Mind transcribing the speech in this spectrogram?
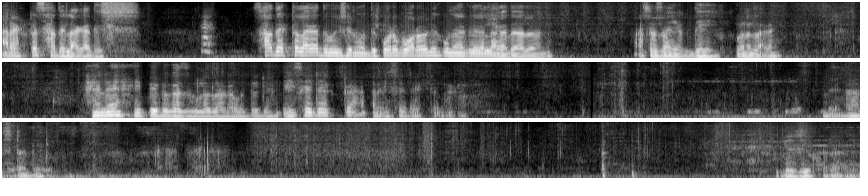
আর একটা ছাদে লাগা দিস। ছাদে একটা লাগা দেবো ইসের মধ্যে। পরে বড় হলে কোনো এক জায়গায় লাগা দেওয়া যাবে আচ্ছা যাই হোক, দেখি কোনো লাগাই। হ্যাঁ এই পেঁপে গাছগুলো লাগাবো দুইটা। এই সাইডে একটা আর এই সাইডে একটা লাগাবো। ঘাসটা দেখ বেশি খরা হয়ে।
